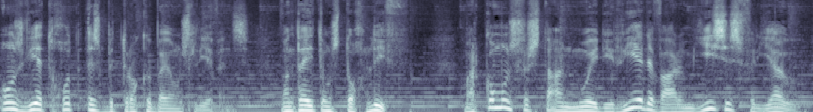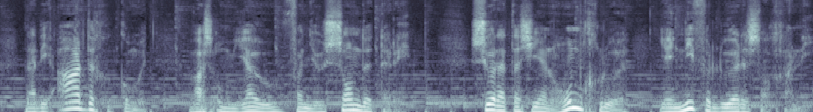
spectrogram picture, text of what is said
ons weet God is betrokke by ons lewens want hy het ons tog lief. Maar kom ons verstaan mooi die rede waarom Jesus vir jou na die aarde gekom het, was om jou van jou sonde te red, sodat as jy in hom glo, jy nie verlore sal gaan nie,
